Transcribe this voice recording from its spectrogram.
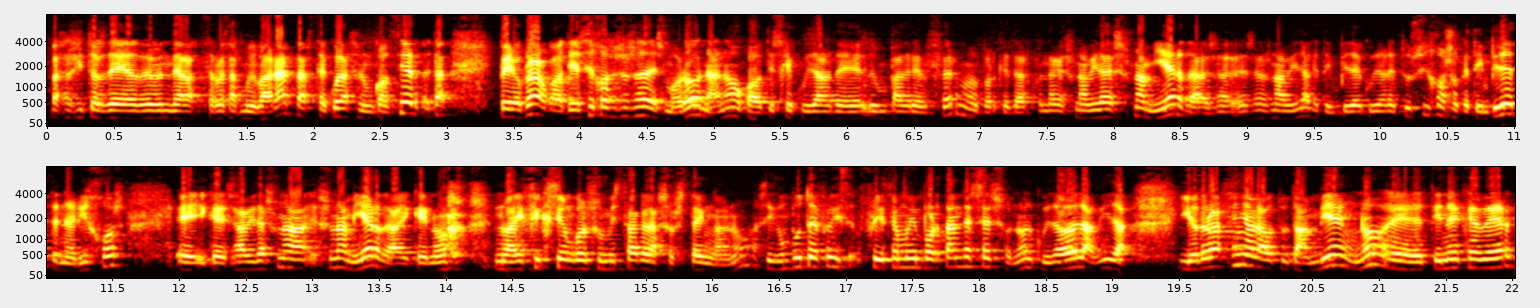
vas a sitios de, de, las cervezas muy baratas, te cuelas en un concierto y tal, pero claro, cuando tienes hijos eso se desmorona, ¿no? Cuando tienes que cuidar de, de un padre enfermo, porque te das cuenta que es una vida, es una mierda, esa, es una vida que te impide cuidar de tus hijos o que te impide tener hijos eh, y que esa vida es una, es una mierda y que no, no hay ficción consumista que la sostenga, ¿no? Así que un punto de fricción muy importante es eso, ¿no? El cuidado de la vida. Y otro lo has señalado tú también, ¿no? Eh, tiene que ver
